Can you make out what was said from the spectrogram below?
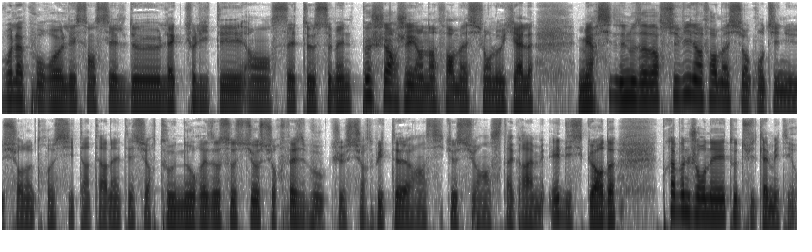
Voilà pour euh, l'essentiel de l'actualité en cette semaine peu chargée en informations locales. Merci de nous avoir suivis. L'information continue sur notre site internet et sur tous nos réseaux sociaux sur Facebook, sur Twitter ainsi que sur Instagram et Discord. Très bonne journée, tout de suite la météo.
